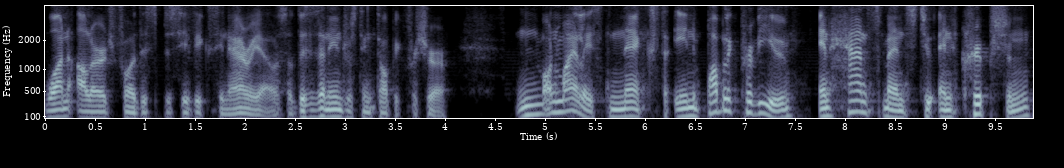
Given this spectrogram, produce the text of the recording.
one alert for this specific scenario. So this is an interesting topic for sure. On my list next, in public preview, enhancements to encryption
